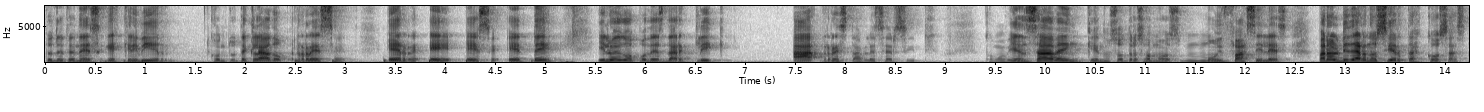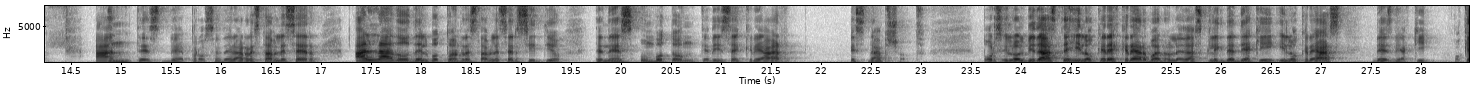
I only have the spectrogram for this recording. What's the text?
donde tenés que escribir con tu teclado reset, R-E-S-E-T, y luego podés dar clic a restablecer sitio. Como bien saben que nosotros somos muy fáciles para olvidarnos ciertas cosas, antes de proceder a restablecer, al lado del botón restablecer sitio tenés un botón que dice crear snapshot. Por si lo olvidaste y lo querés crear, bueno, le das clic desde aquí y lo creas desde aquí. ¿Ok?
